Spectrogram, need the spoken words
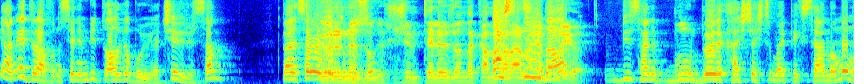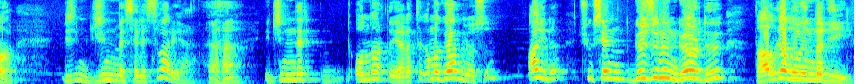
Yani etrafını senin bir dalga boyuyla çevirirsem, ben sen orada Görünmez oturursun. oluyorsun. Şimdi televizyonda kameralarla Aslında yapılıyor. biz hani bunu böyle karşılaştırmayı pek sevmem ama bizim cin meselesi var ya. Aha. Cinler, onlar da yaratık ama görmüyorsun. Aynı. Çünkü senin gözünün gördüğü dalga boyunda değil.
